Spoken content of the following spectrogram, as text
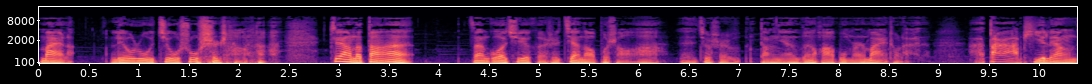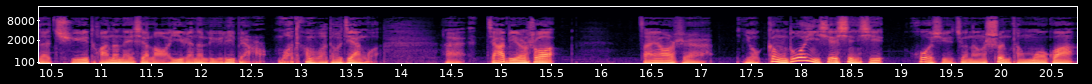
卖了，流入旧书市场了，这样的档案。咱过去可是见到不少啊，呃，就是当年文化部门卖出来的，啊，大批量的曲艺团的那些老艺人的履历表，我都我都见过。哎，假比方说，咱要是有更多一些信息，或许就能顺藤摸瓜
